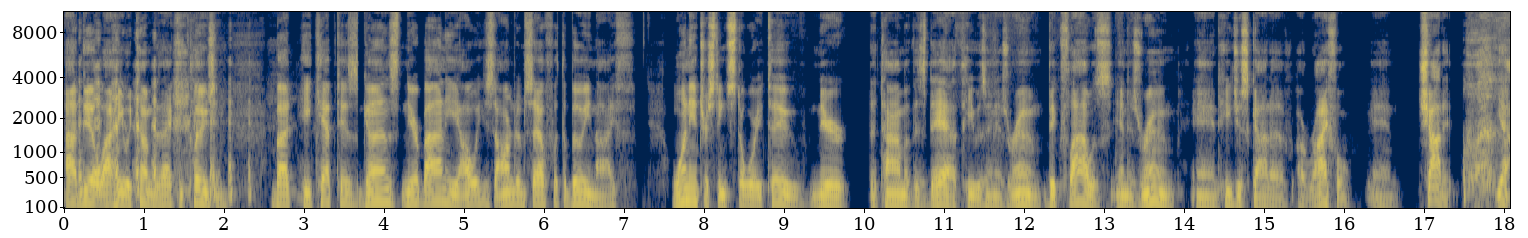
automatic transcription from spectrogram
idea why he would come to that conclusion. But he kept his guns nearby and he always armed himself with the bowie knife. One interesting story, too, near the time of his death, he was in his room. Big Fly was in his room and he just got a, a rifle and shot it. Yeah,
